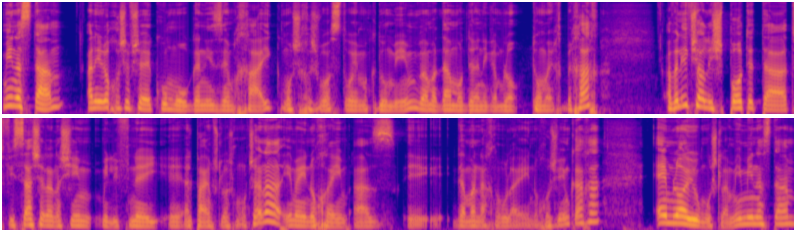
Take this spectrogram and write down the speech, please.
מן הסתם, אני לא חושב שהיקום הוא אורגניזם חי, כמו שחשבו הסטרואים הקדומים, והמדע המודרני גם לא תומך בכך, אבל אי אפשר לשפוט את התפיסה של אנשים מלפני 2,300 אה, שנה, אם היינו חיים אז אה, גם אנחנו אולי היינו חושבים ככה. הם לא היו מושלמים מן הסתם,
